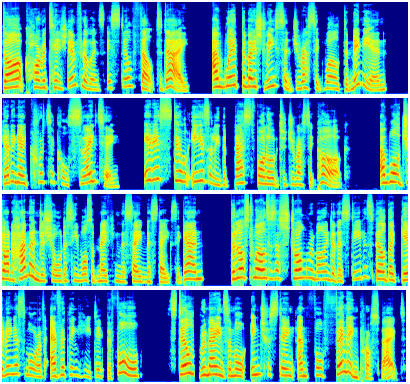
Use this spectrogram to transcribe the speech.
dark, horror tinged influence is still felt today. And with the most recent Jurassic World Dominion getting a critical slating, it is still easily the best follow up to Jurassic Park. And while John Hammond assured us he wasn't making the same mistakes again, The Lost World is a strong reminder that Steven Spielberg giving us more of everything he did before still remains a more interesting and fulfilling prospect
